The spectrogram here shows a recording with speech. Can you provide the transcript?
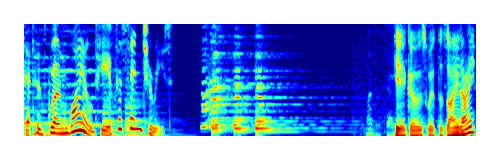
that has grown wild here for centuries. Here goes with the Zairai.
